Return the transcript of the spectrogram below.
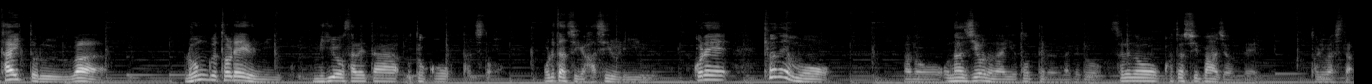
タイトルは、ロングトレイルに魅了された男たちと、俺たちが走る理由。これ、去年も、あの、同じような内容撮ってるんだけど、それの今年バージョンで撮りました。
